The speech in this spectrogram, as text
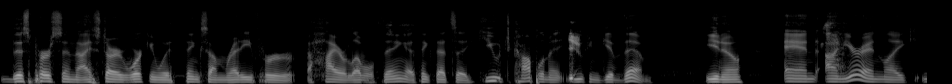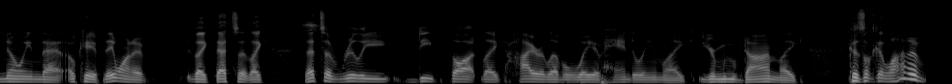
this person I started working with thinks I'm ready for a higher level thing, I think that's a huge compliment you can give them. You know, and on your end, like knowing that okay, if they want to, like that's a like that's a really deep thought, like higher level way of handling like you're moved on, like because like a lot of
